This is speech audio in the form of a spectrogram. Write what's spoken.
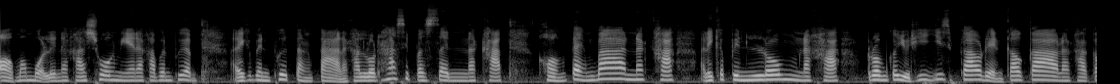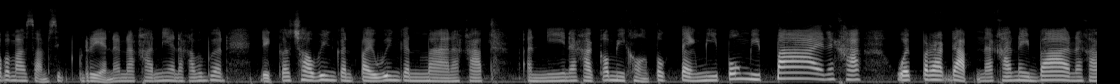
ออกมาหมดเลยนะคะ ช่วงนี้นะคะเพื่อนๆ อันนี้ก็เป็นพืชต่างๆนะคะลด 50%นะคะของแต่งบ้านนะคะ อันนี้ก็เป็นร่มนะคะร่มก็อยู่ที่ 29 เหรียญ 99 นะคะ ก็ประมาณ 30 เหรียญนั่นนะคะเนี่ยนะคะ เพื่อนๆ เด็กก็ชอบวิ่งกันไปวิ่งกันมานะคะ อันนี้นะคะก็มีของตกแต่งมีป้งมีป้ายนะคะ ไว้ประดับนะคะในบ้านนะคะ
